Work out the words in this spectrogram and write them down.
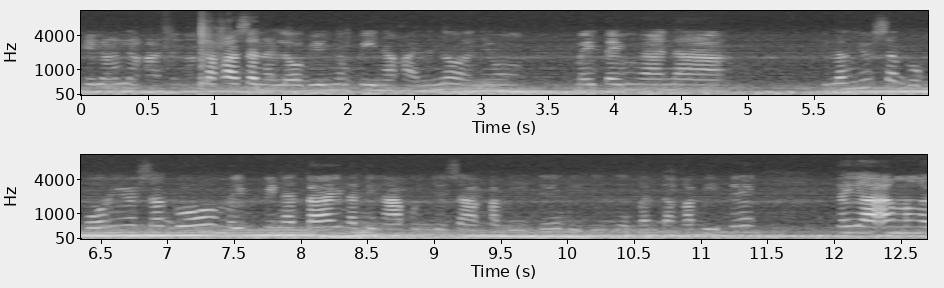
Kailangan lakasan ng lakasan ng loob yun yung pinaka ano nun, yung may time nga na ilang years ago, 4 years ago, may pinatay na tinapon dyan sa Cavite, dito dyan bandang Cavite. Kaya ang mga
